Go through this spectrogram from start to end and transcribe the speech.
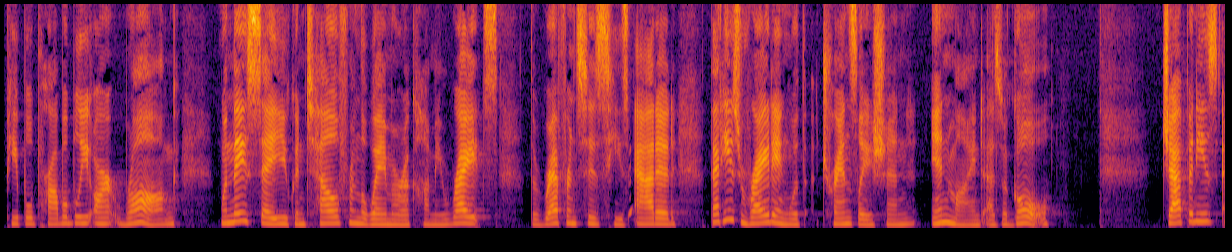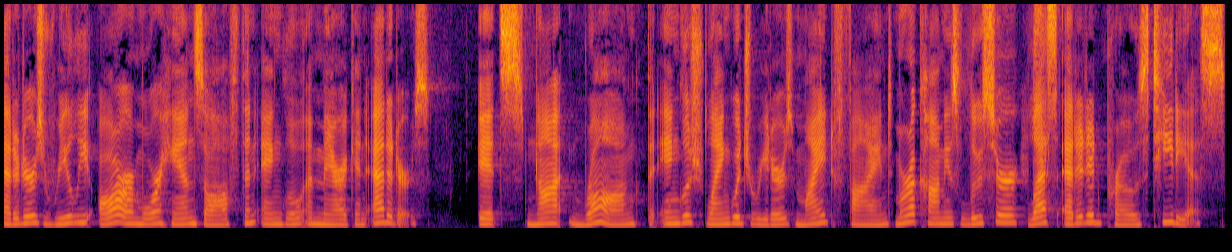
People probably aren't wrong when they say you can tell from the way Murakami writes, the references he's added, that he's writing with translation in mind as a goal. Japanese editors really are more hands off than Anglo American editors. It's not wrong that English language readers might find Murakami's looser, less edited prose tedious.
